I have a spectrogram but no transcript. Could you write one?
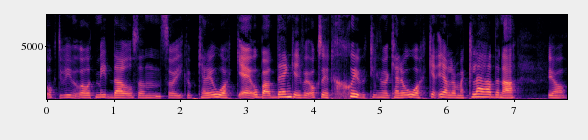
åkte vi och åt middag och sen så gick vi på karaoke och bara den grejen var ju också helt sjuk, liksom karaoke i alla de här kläderna. ja.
